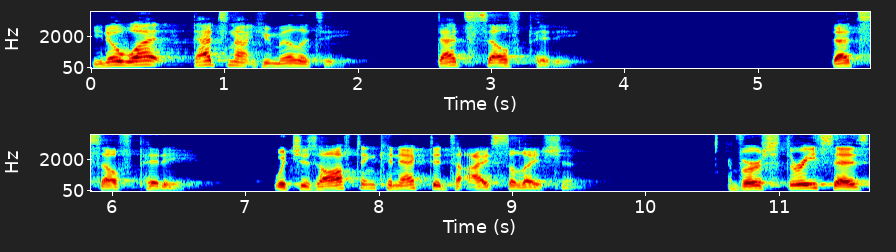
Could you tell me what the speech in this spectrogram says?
You know what? That's not humility. That's self pity. That's self pity, which is often connected to isolation. Verse 3 says,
